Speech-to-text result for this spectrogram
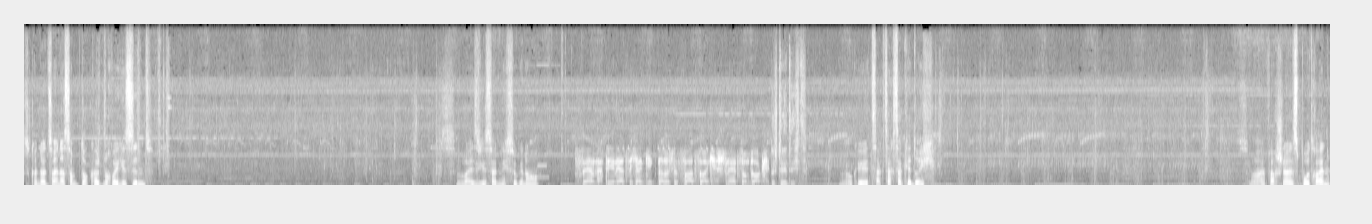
Es könnte halt sein, dass am Dock halt noch welche sind. Weiß ich jetzt halt nicht so genau. Sam, den nähert sich ein gegnerisches Fahrzeug. Schnell zum Dock. Bestätigt. Okay, zack, zack, zack, hier durch. So, einfach schnell ins Boot rein.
